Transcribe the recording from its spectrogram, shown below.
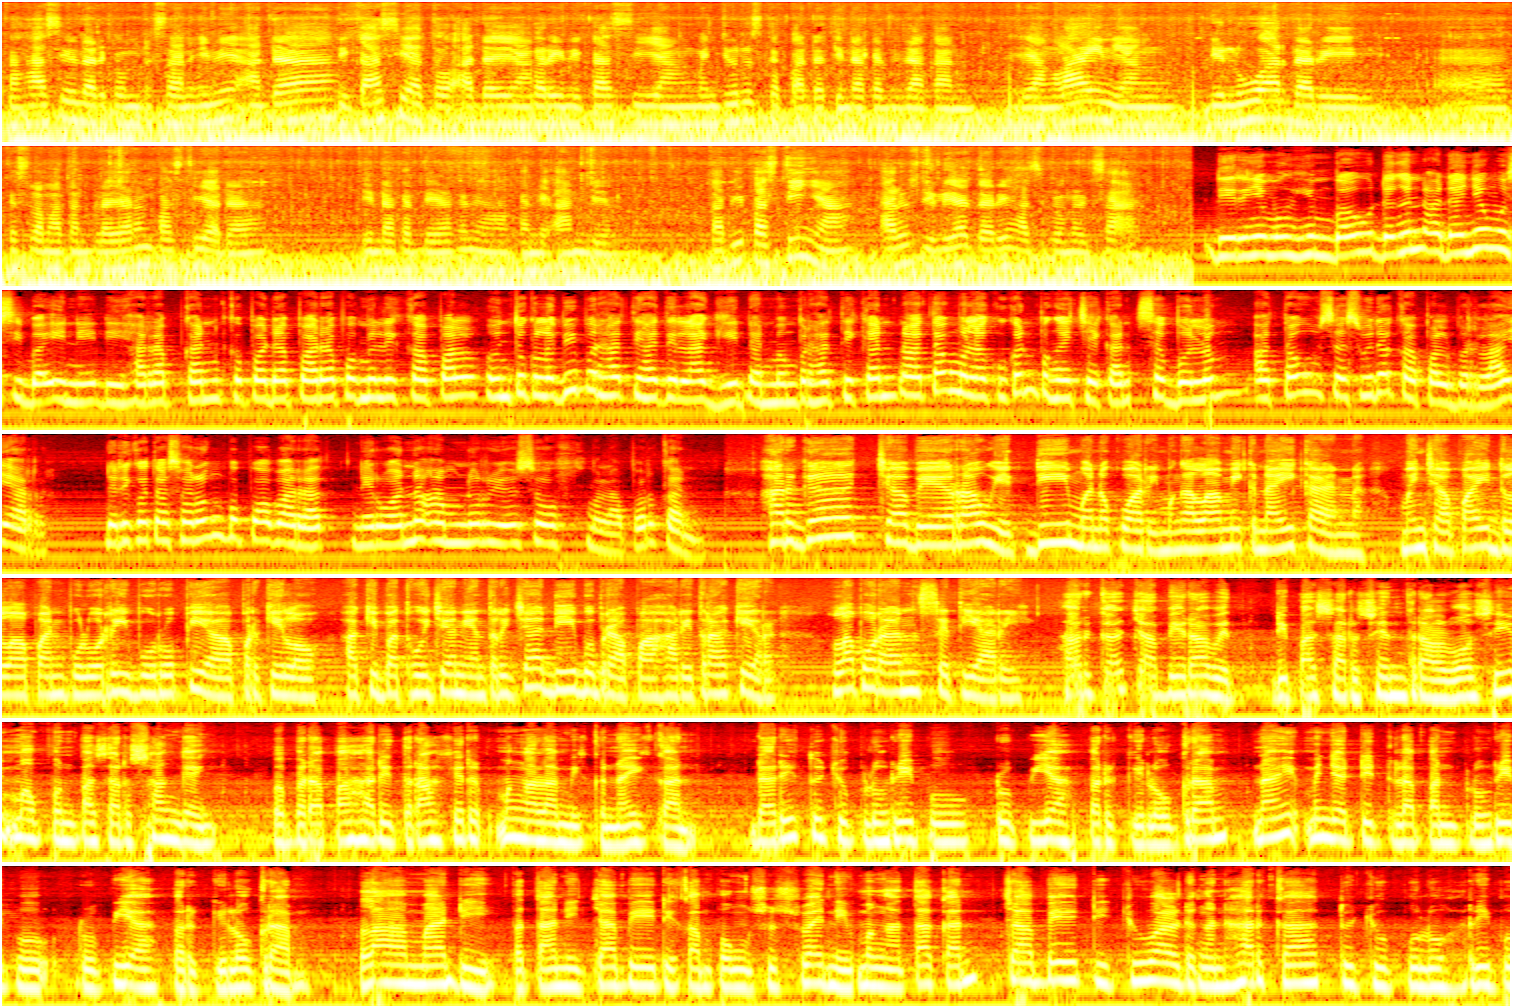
Nah, hasil dari pemeriksaan ini ada indikasi atau ada yang berindikasi yang menjurus kepada tindakan-tindakan yang lain yang di luar dari eh, keselamatan pelayaran pasti ada tindakan-tindakan yang akan diambil. Tapi pastinya harus dilihat dari hasil pemeriksaan. Dirinya menghimbau dengan adanya musibah ini diharapkan kepada para pemilik kapal untuk lebih berhati-hati lagi dan memperhatikan atau melakukan pengecekan sebelum atau sesudah kapal berlayar. Dari Kota Sorong, Papua Barat, Nirwana Amnur Yusuf melaporkan. Harga cabai rawit di Manokwari mengalami kenaikan mencapai Rp80.000 per kilo akibat hujan yang terjadi beberapa hari terakhir. Laporan Setiari. Harga cabai rawit di pasar sentral Wosi maupun pasar Sanggeng beberapa hari terakhir mengalami kenaikan dari Rp70.000 per kilogram naik menjadi Rp80.000 per kilogram. Lamadi, petani cabai di Kampung Susweni mengatakan cabai dijual dengan harga Rp70.000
